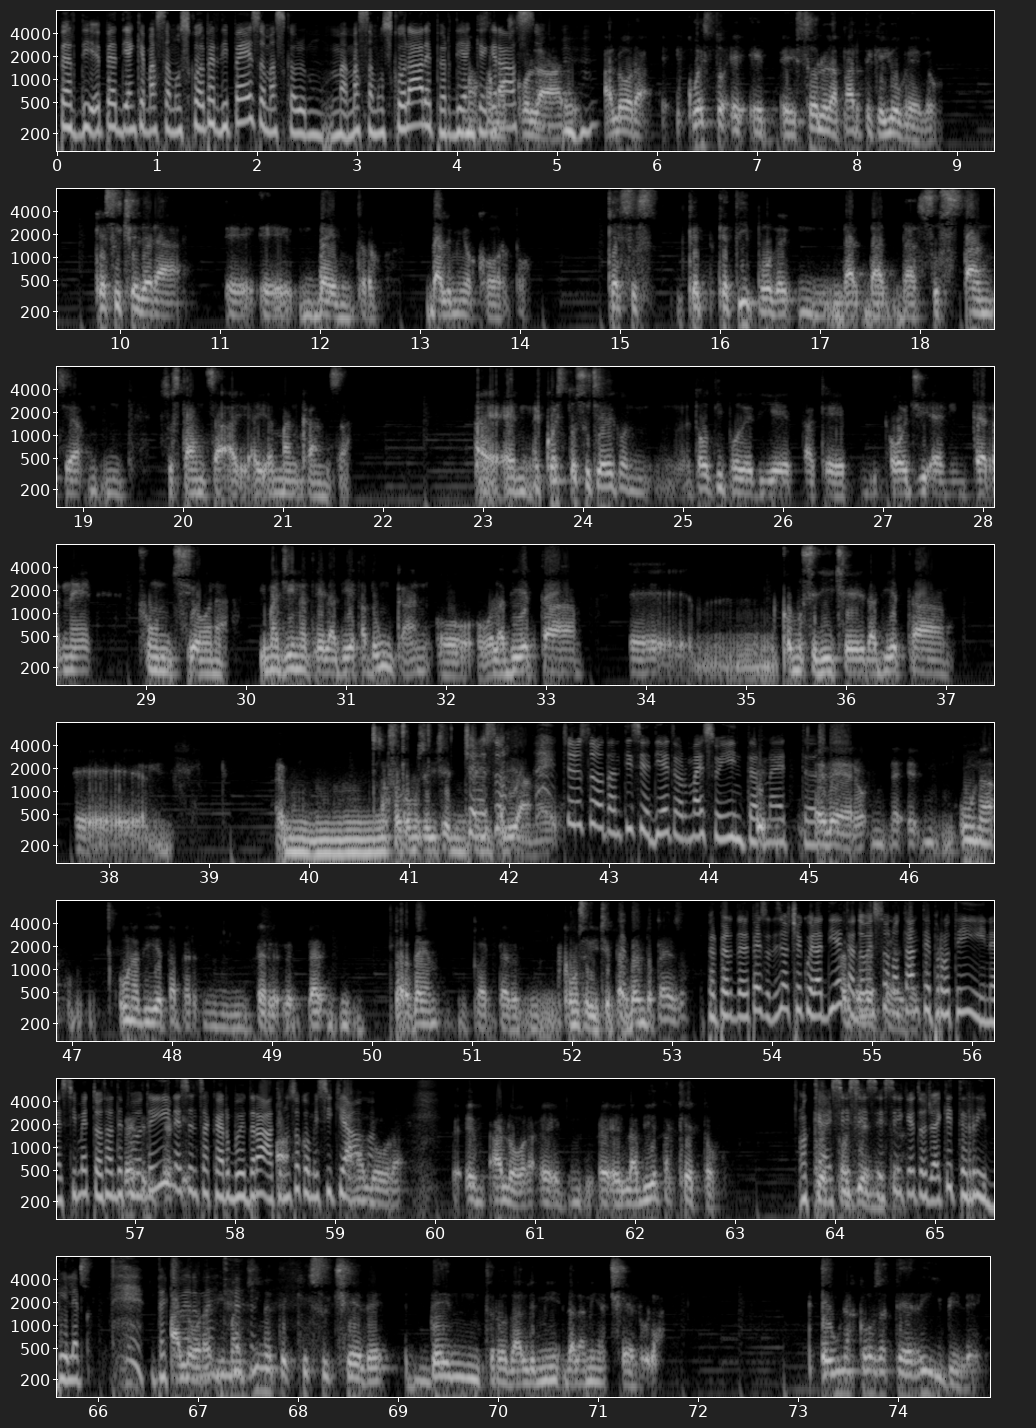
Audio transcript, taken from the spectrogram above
Perdi, perdi anche massa muscolare, perdi peso, massa, massa muscolare, perdi massa anche grasso. Mm-hmm. Allora, questo è, è, è, solo la parte che io vedo. Che succederà eh, eh, dentro, dal mio corpo? Che, che, che tipo di da, da, da sostanza, sostanza hai, hai mancanza? Eh, e questo succede con todo tipo di dieta che oggi in internet funziona. Immaginate la dieta Duncan o, o la dieta, eh, come si dice, la dieta... Eh, non so come si dice in, ce, in ne sono, italiano. ce ne sono tantissime diete ormai su internet. È, è vero, una, una dieta per, per, per Perde, per, per, come si dice, perdendo peso? Per perdere peso, ad esempio c'è quella dieta dove sono peso. tante proteine, si mettono tante eh, proteine eh, senza carboidrati, ah, non so come si chiama. Allora, eh, allora eh, la dieta keto. Ok, sì, sì, sì, sì, keto già, che è terribile. allora, veramente... immaginate che succede dentro mie, dalla mia cellula. È una cosa terribile.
